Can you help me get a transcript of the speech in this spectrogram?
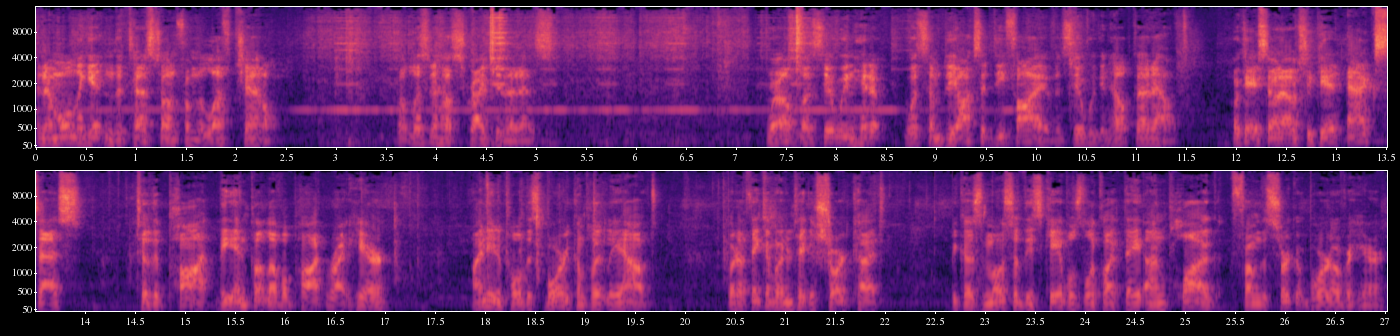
And I'm only getting the test tone from the left channel. But listen to how scratchy that is. Well, let's see if we can hit it with some Deoxit D5 and see if we can help that out. Okay, so now to get access to the pot, the input level pot right here, I need to pull this board completely out. But I think I'm going to take a shortcut because most of these cables look like they unplug from the circuit board over here.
